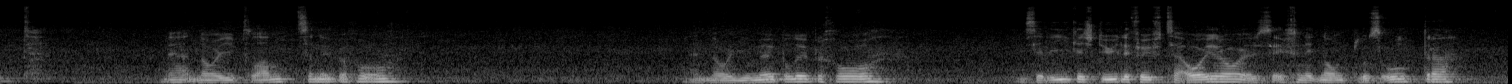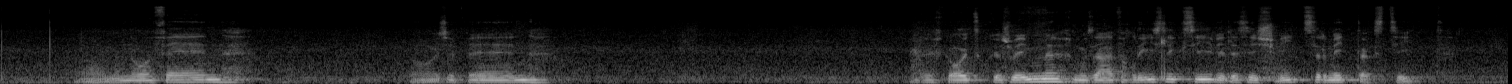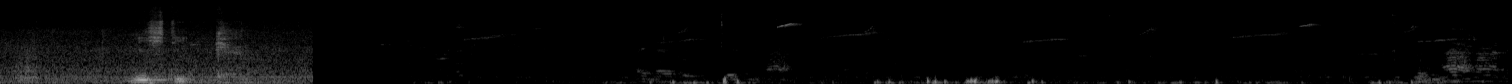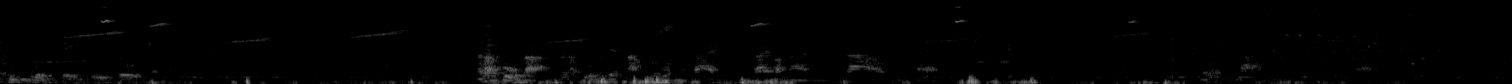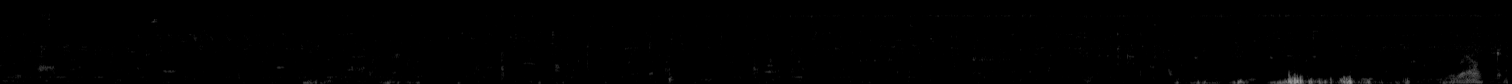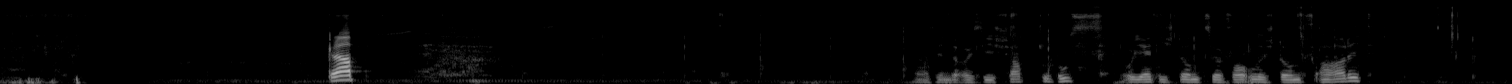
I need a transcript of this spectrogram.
Wir haben neue Pflanzen bekommen. Wir haben neue Möbel bekommen. Diese Liegestühle 15 Euro, ist sicher nicht Nonplusultra. Da haben wir noch einen Fan. Da ist ein Fan. Ich gehe jetzt schwimmen. Ich muss einfach leislich sein, weil es ist Schweizer Mittagszeit. Wichtig. ูกอะถ้าถูกเด็ดต่ำกระบนมันได้ ได้ประมาณเก้าแปดครับ sind unsere Shuttlebus, die jede Stunde zur vollen Stunde fahren.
